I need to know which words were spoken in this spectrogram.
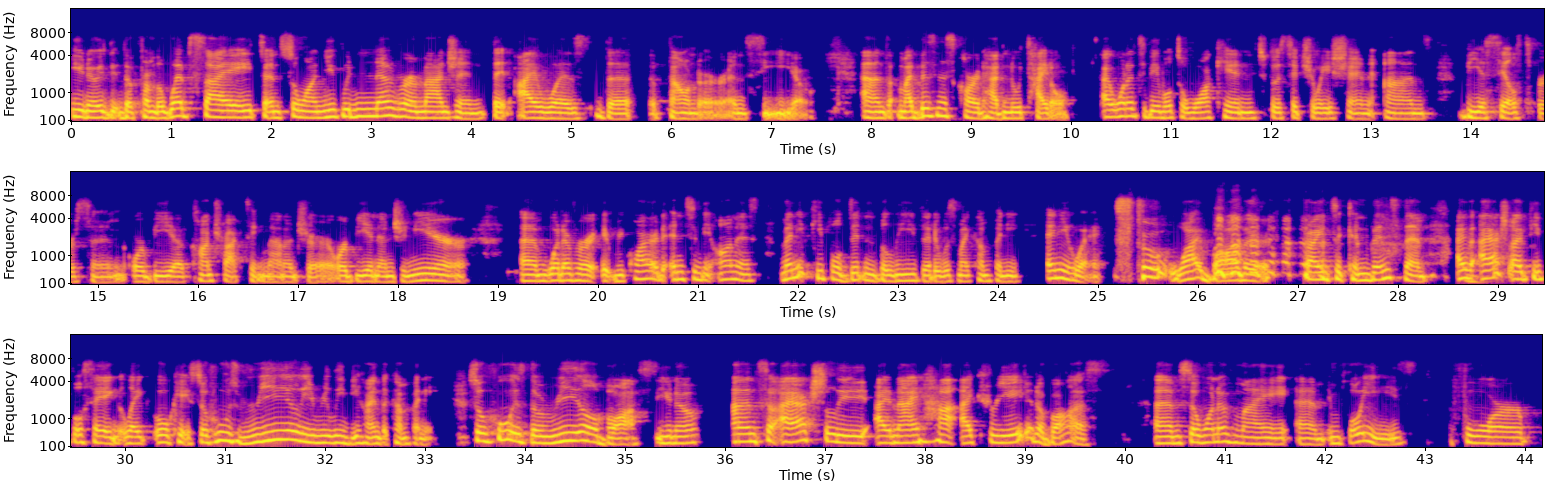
you know the, from the website and so on you would never imagine that i was the founder and ceo and my business card had no title. I wanted to be able to walk into a situation and be a salesperson or be a contracting manager or be an engineer um, whatever it required. And to be honest many people didn't believe that it was my company anyway. So why bother trying to convince them? I've, I actually had people saying, like, okay, so who's really, really behind the company? So who is the real boss, you know? And so I actually, and I, ha- I created a boss. Um, so one of my um, employees, for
